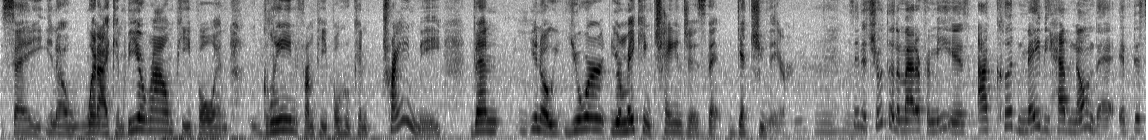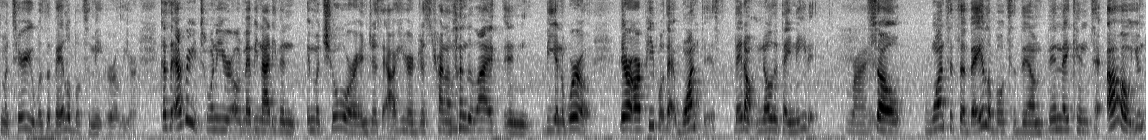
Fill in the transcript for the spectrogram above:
say, you know, when I can be around people and glean from people who can train me, then you know you're you're making changes that get you there. Mm-hmm. See, the truth of the matter for me is I could maybe have known that if this material was available to me earlier. Because every 20 year old, maybe not even immature and just out here just trying to live a life and be in the world, there are people that want this. They don't know that they need it. Right. So once it's available to them, then they can say, "Oh, you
